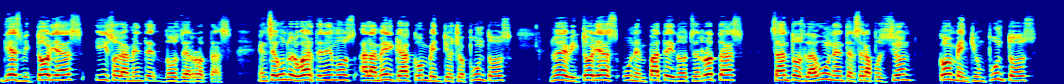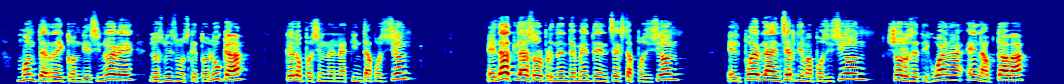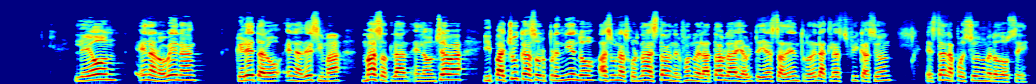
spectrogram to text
10 victorias y solamente 2 derrotas. En segundo lugar, tenemos al América con 28 puntos, 9 victorias, 1 empate y 2 derrotas. Santos Laguna en tercera posición con 21 puntos, Monterrey con 19, los mismos que Toluca, que lo posiciona en la quinta posición. El Atlas sorprendentemente en sexta posición, el Puebla en séptima posición, Cholos de Tijuana en la octava, León en la novena, Querétaro en la décima, Mazatlán en la onceava y Pachuca sorprendiendo, hace unas jornadas estaba en el fondo de la tabla y ahorita ya está dentro de la clasificación, está en la posición número 12.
